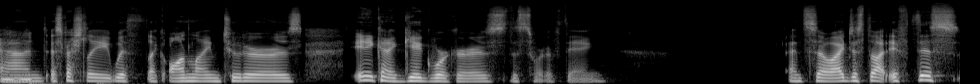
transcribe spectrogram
and especially with like online tutors, any kind of gig workers, this sort of thing. And so I just thought if this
